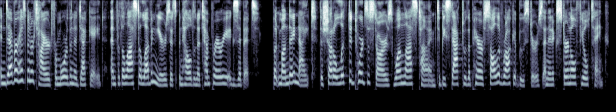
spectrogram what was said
Endeavour has been retired for more than a decade, and for the last 11 years it's been held in a temporary exhibit. But Monday night, the shuttle lifted towards the stars one last time to be stacked with a pair of solid rocket boosters and an external fuel tank.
